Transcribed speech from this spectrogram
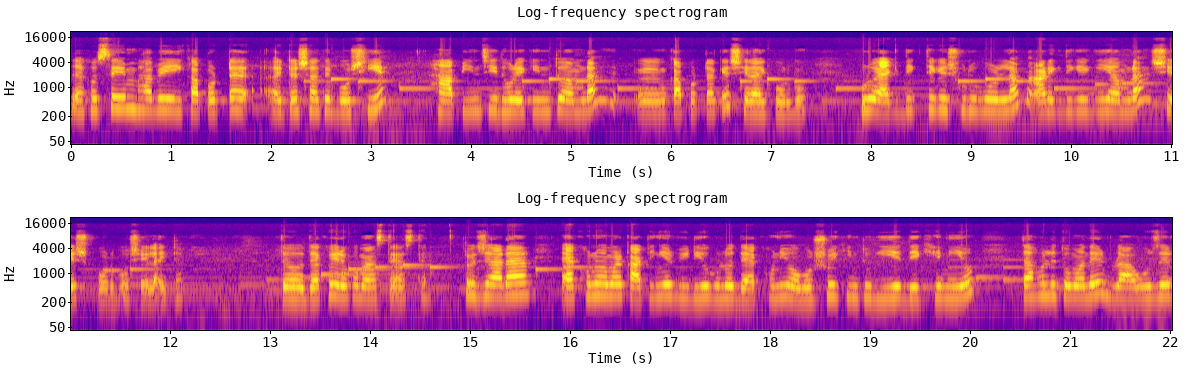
দেখো সেমভাবে এই কাপড়টা এটার সাথে বসিয়ে হাফ ইঞ্চি ধরে কিন্তু আমরা কাপড়টাকে সেলাই করব। পুরো একদিক থেকে শুরু করলাম, আরেক দিকে গিয়ে আমরা শেষ করব সেলাইটা। তো দেখো, এরকম আস্তে আস্তে। তো যারা এখনও আমার কাটিংয়ের ভিডিওগুলো দেখোনি, অবশ্যই কিন্তু গিয়ে দেখে নিও। তাহলে তোমাদের ব্লাউজের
